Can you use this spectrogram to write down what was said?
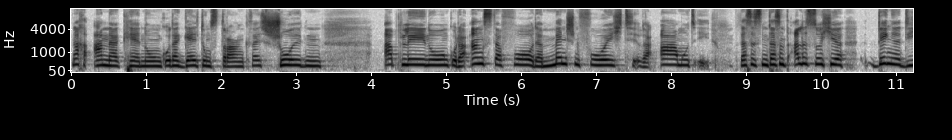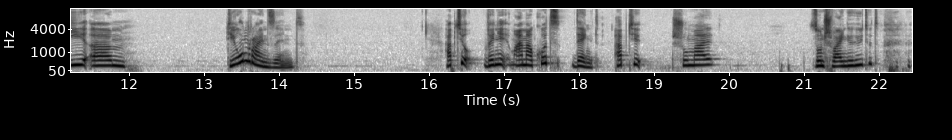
nach Anerkennung oder Geltungsdrang, sei es Schulden, Ablehnung oder Angst davor oder Menschenfurcht oder Armut. Das, ist, das sind alles solche Dinge, die, ähm, die unrein sind. Habt ihr, wenn ihr einmal kurz denkt, habt ihr schon mal so ein Schwein gehütet?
